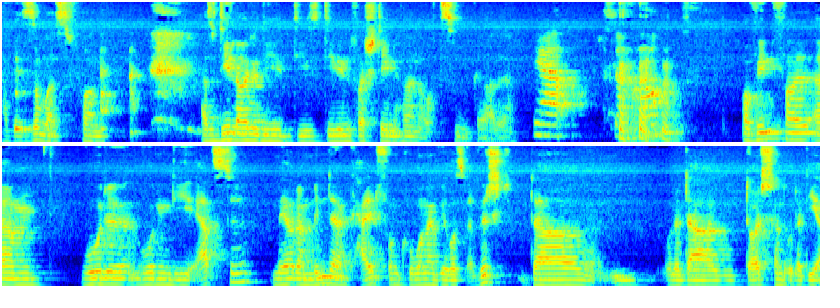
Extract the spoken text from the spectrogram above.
Aber sowas von. Also die Leute, die, die, die den verstehen, hören auch zu gerade. Ja, ich glaube auch. Auf jeden Fall ähm, wurde, wurden die Ärzte mehr oder minder kalt vom Coronavirus erwischt, da oder da Deutschland oder die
